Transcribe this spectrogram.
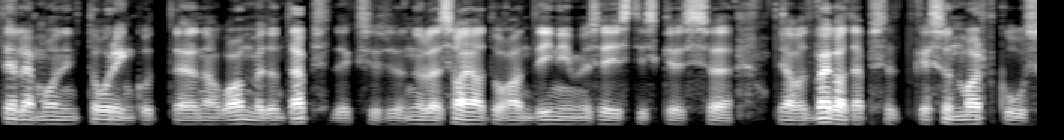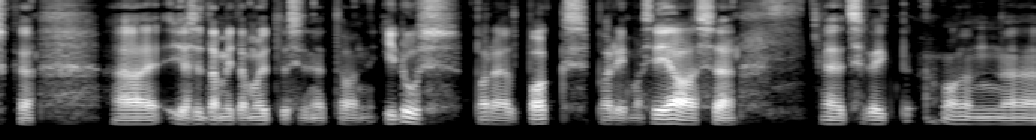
telemonitooringute nagu andmed on täpsed, eks ju, see on üle saja tuhande inimese Eestis, kes äh, teavad väga täpselt, kes on Mart Kuusk. Äh, ja seda, mida ma ütlesin, et ta on ilus, parajalt paks, parimas eas, et see kõik on äh,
